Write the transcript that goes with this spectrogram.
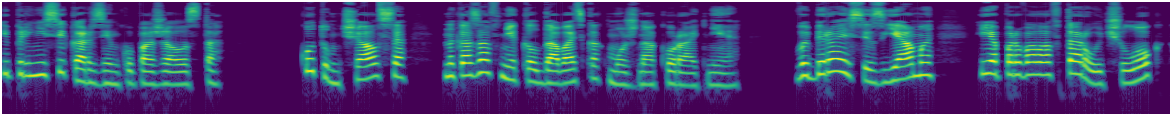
и принеси корзинку, пожалуйста». Кот умчался, наказав мне колдовать как можно аккуратнее. Выбираясь из ямы, я порвала второй чулок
